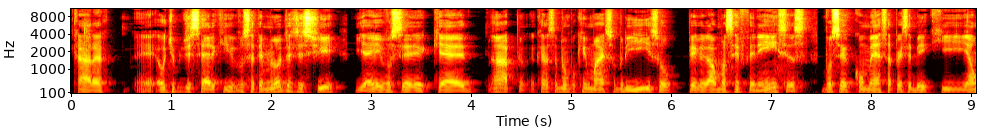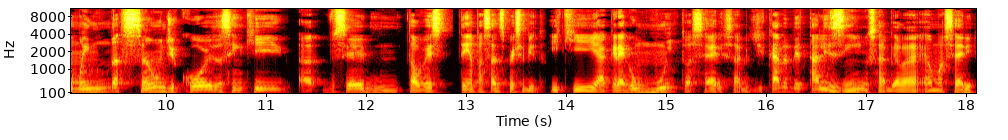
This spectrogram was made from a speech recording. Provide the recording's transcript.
cara, é, é, o tipo de série que você terminou de assistir e aí você quer, ah, eu quero saber um pouquinho mais sobre isso ou pegar umas referências, você começa a perceber que é uma inundação de coisas assim que ah, você talvez tenha passado despercebido e que agregam muito a série, sabe? De cada detalhezinho, sabe? Ela é uma série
